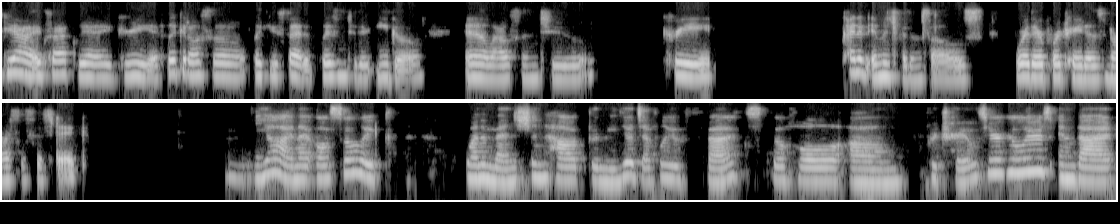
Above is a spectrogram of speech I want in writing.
Yeah exactly i agree. I feel like it also like you said it plays into their ego and allows them to create kind of image for themselves where they're portrayed as narcissistic. Yeah, and I also like want to mention how the media definitely affects the whole um, portrayal of serial killers in that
